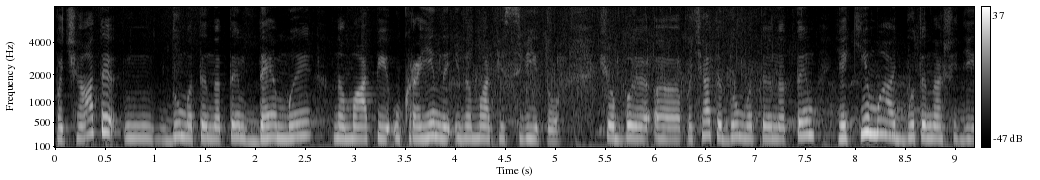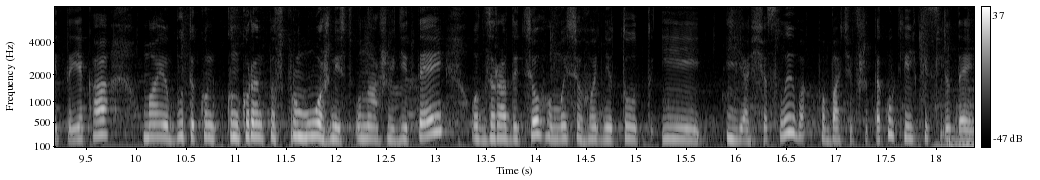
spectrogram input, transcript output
почати думати над тим, де ми на мапі України і на мапі світу, щоб е, почати думати над тим, які мають бути наші діти, яка має бути кон- конкурентна спроможність у наших дітей. От заради цього ми сьогодні тут, і, і я щаслива, побачивши таку кількість людей.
